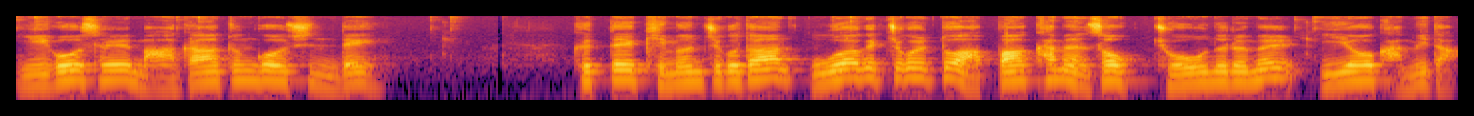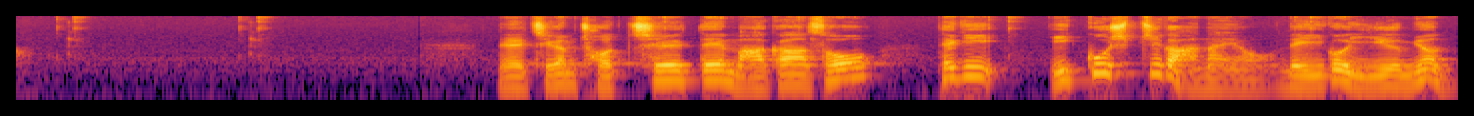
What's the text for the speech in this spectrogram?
이곳을 막아둔 것인데 그때 김현지 구단 우아기 쪽을 또 압박하면서 좋은 흐름을 이어갑니다. 네, 지금 젖힐 때 막아서 백이 있고 싶지가 않아요. 네, 이거 이으면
